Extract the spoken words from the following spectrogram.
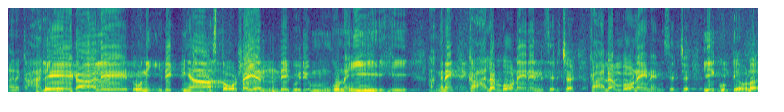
അങ്ങനെ കാലേ കാലേ തോന്നിദിജ്ഞാസ്തോഷയന്തി ഗുരും ഗുണൈഹി. അങ്ങനെ കാലം പോണതിനനുസരിച്ച് കാലം പോണതിനനുസരിച്ച് ഈ കുട്ടികൾ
